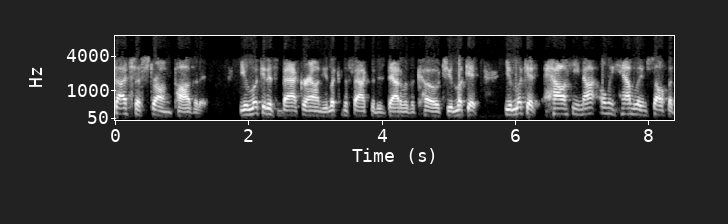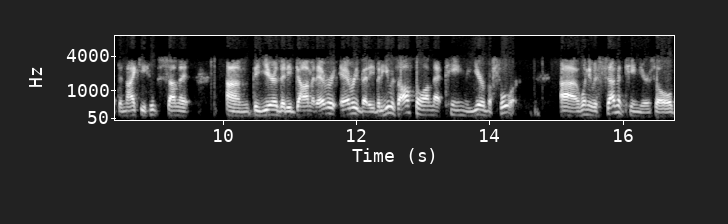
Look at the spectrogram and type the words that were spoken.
such a strong positive. You look at his background, you look at the fact that his dad was a coach, you look at you look at how he not only handled himself at the Nike Hoop Summit um, the year that he dominated every, everybody, but he was also on that team the year before uh, when he was 17 years old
